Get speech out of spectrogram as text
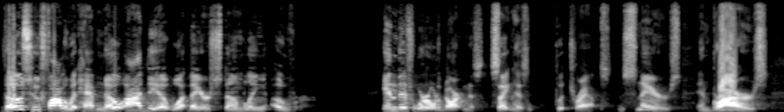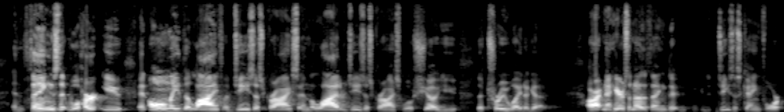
Those who follow it have no idea what they are stumbling over. In this world of darkness, Satan has put traps and snares and briars and things that will hurt you, and only the life of Jesus Christ and the light of Jesus Christ will show you the true way to go. All right, now here's another thing that Jesus came for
